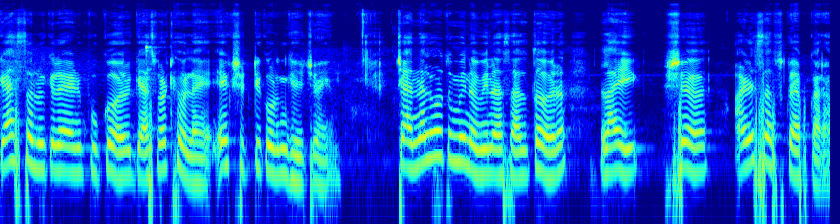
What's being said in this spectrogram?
गॅस चालू केला आहे आणि कुकर गॅसवर ठेवला आहे. एक शिट्टी करून घ्यायची आहे. चॅनलवर तुम्ही नवीन असाल तर लाईक शेअर आणि सबस्क्राईब करा.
